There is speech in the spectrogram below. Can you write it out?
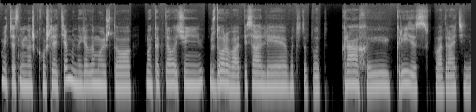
Мы сейчас немножко ушли от темы, но я думаю, что мы как-то очень здорово описали вот этот вот крах и кризис в квадрате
